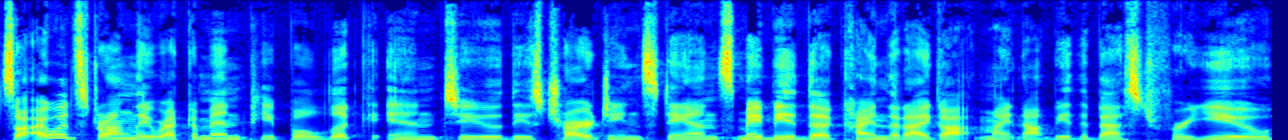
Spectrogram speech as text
So I would strongly recommend people look into these charging stands. Maybe the kind that I got might not be the best for you,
